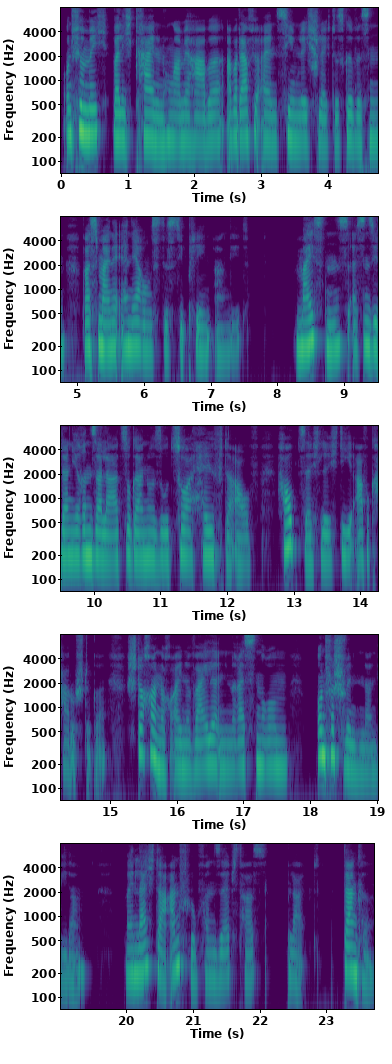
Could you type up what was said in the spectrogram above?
und für mich, weil ich keinen Hunger mehr habe, aber dafür ein ziemlich schlechtes Gewissen, was meine Ernährungsdisziplin angeht. Meistens essen sie dann ihren Salat sogar nur so zur Hälfte auf, hauptsächlich die Avocadostücke, stochern noch eine Weile in den Resten rum und verschwinden dann wieder. Mein leichter Anflug von Selbsthass bleibt. Danke,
